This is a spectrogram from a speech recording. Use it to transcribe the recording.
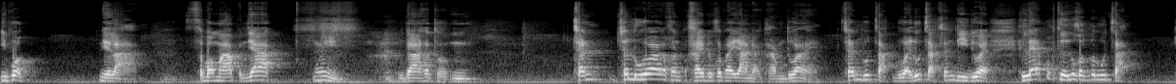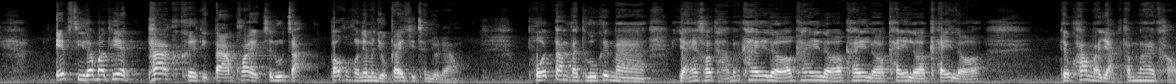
อีพวกเนี่ยล่ะสบมาปัญญาอุดาสะถมฉันฉันรู้ว่าคนใครเป็นคนพยายามอยากทำด้วย ฉันรู้จักด้วย รู้จักฉันดีด้วย และพวกเธอทุกคนก็รู้จักเอฟซีทั้งประเทศ ถ้าเคยติดตามค่อยจะรู้จัก เพราะคนคนนี้มันอยู่ใกล้ชิดฉันอยู่แล้ว โพสต์ตั้งกระทู้ขึ้นมา อยากให้เขาถามว่าใครเหรอใครเหรอใครเหรอใครเหรอใครเหรอเดี๋ยวความมาอยากทำลายเขา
